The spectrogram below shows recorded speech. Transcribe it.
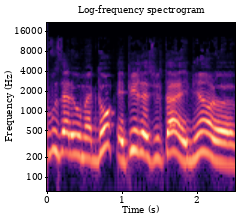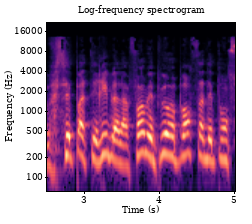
vous allez au McDo et puis résultat, eh bien, c'est pas terrible à la fin, mais peu importe, ça dépense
